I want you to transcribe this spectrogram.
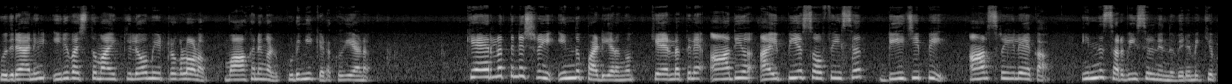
കുതിരാനിൽ ഇരുവശത്തുമായി കിലോമീറ്ററുകളോളം വാഹനങ്ങൾ കുടുങ്ങിക്കിടക്കുകയാണ്. കേരളത്തിന്റെ ശ്രീ ഇന്ന് പടിയിറങ്ങും. കേരളത്തിലെ ആദ്യ I officer D R Sreelekha ഇന്ന് സർവീസിൽ നിന്ന് വിരമിക്കും.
